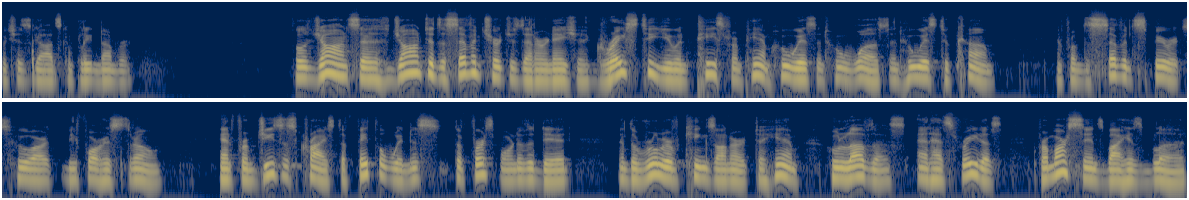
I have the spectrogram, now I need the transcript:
which is God's complete number. So John says, John to the seven churches that are in Asia, grace to you and peace from him who is and who was and who is to come, and from the seven spirits who are before his throne, and from Jesus Christ, the faithful witness, the firstborn of the dead, and the ruler of kings on earth, to him who loved us and has freed us from our sins by his blood,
